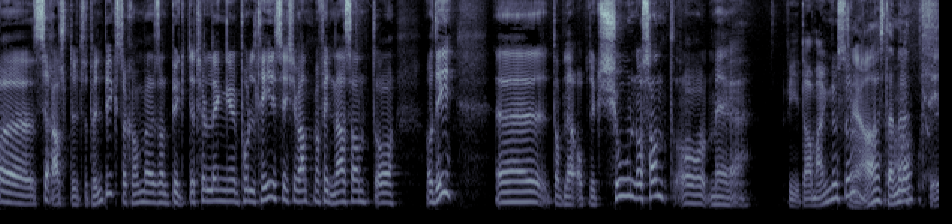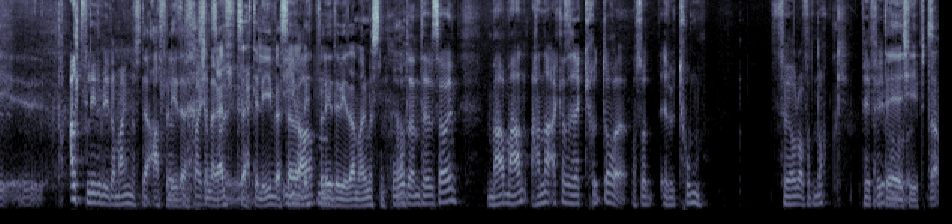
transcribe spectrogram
uh, ser alt ut som Twin Peaks. Det kommer sånn bygdetullingpoliti som ikke er vant med å finne sånt, og, og de. Uh, det blir obduksjon og sånt, og med Vidar Magnussen. Ja, stemmer det. det Altfor lite Vidar Magnussen. Det er altfor lite. Er Generelt sett i livet så er det litt for lite Vidar Magnussen. Og den TV-serien. Mer mann. Han er akkurat det krydderet, og så er du tom før du har fått nok Piffi. Det er kjipt. Ja.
